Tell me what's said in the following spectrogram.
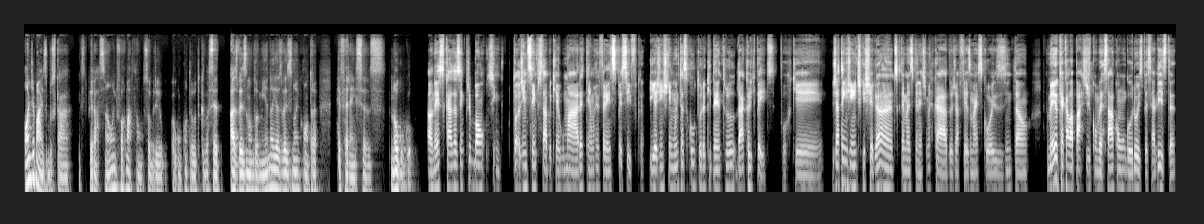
onde mais buscar inspiração e informação sobre algum conteúdo que você às vezes não domina e às vezes não encontra referências no Google? Nesse caso é sempre bom, sim, a gente sempre sabe que alguma área tem uma referência específica. E a gente tem muito essa cultura aqui dentro da ClickBaits, porque já tem gente que chega antes, que tem mais experiência de mercado, já fez mais coisas, então meio que aquela parte de conversar com um guru especialista,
